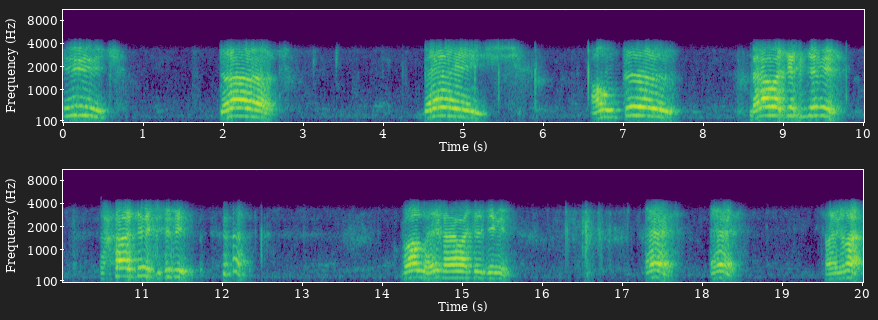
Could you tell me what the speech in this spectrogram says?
üç, dört, beş, altı, Fenerbahçe Cemil. Fenerbahçe Cemil. Vallahi Fenerbahçe Cemil. Evet, evet. Saygılar.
